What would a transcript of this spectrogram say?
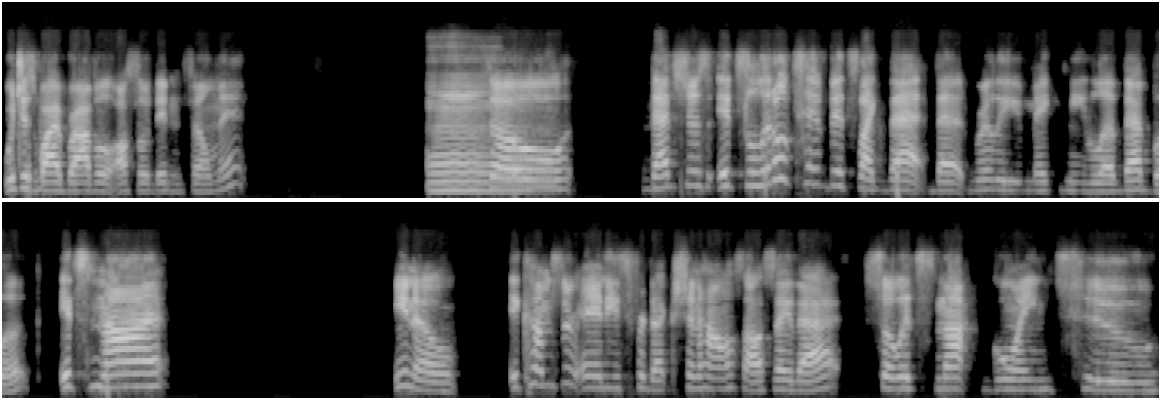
which is why Bravo also didn't film it. Mm. So that's just it's little tidbits like that that really make me love that book. It's not, you know, it comes through Andy's production house, I'll say that. So it's not going to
